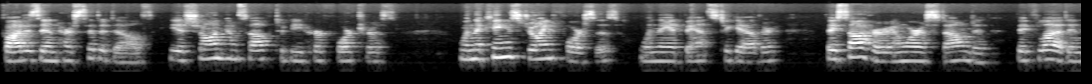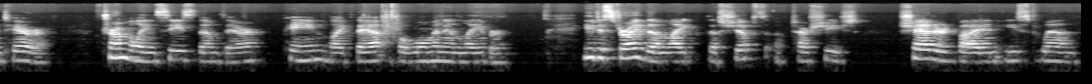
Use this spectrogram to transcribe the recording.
God is in her citadels. He has shown himself to be her fortress. When the kings joined forces, when they advanced together, they saw her and were astounded. They fled in terror. Trembling seized them there, pain like that of a woman in labor. You destroyed them like the ships of Tarshish, shattered by an east wind.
